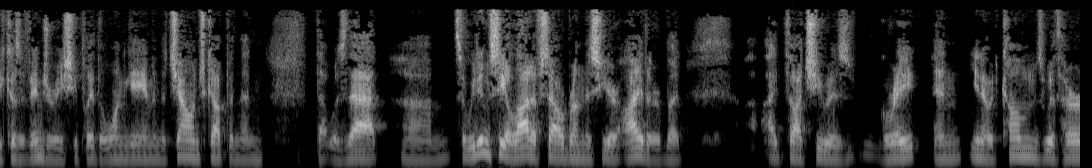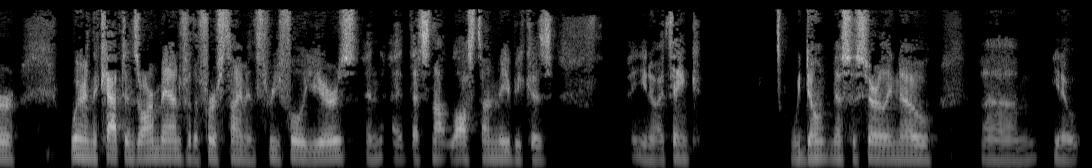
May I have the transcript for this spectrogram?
because of injury. She played the one game in the Challenge Cup, and then that was that. Um, so we didn't see a lot of Sauerbrunn this year either, but I thought she was great. And, you know, it comes with her wearing the captain's armband for the first time in three full years. And that's not lost on me because, you know, I think we don't necessarily know. Um, you know,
